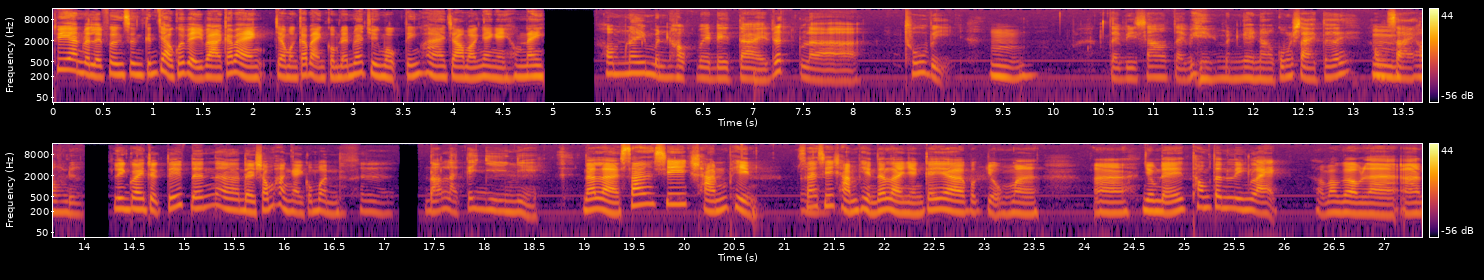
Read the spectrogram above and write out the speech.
Thúy Anh và Lệ Phương xin kính chào quý vị và các bạn. Chào mừng các bạn cùng đến với chuyên mục Tiếng Hoa cho mỗi ngày ngày hôm nay. Hôm nay mình học về đề tài rất là thú vị. Ừ. Tại vì sao? Tại vì mình ngày nào cũng xài tới, không Ừ. xài không được. Liên quan trực tiếp đến ờ, đời sống hàng ngày của mình. Ừ. Đó là cái gì nhỉ? Đó là san xí sản 品. San xí sản 品 tức là những cái ờ, vật dụng mà à, dùng để thông tin liên lạc. Bao gồm là à,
